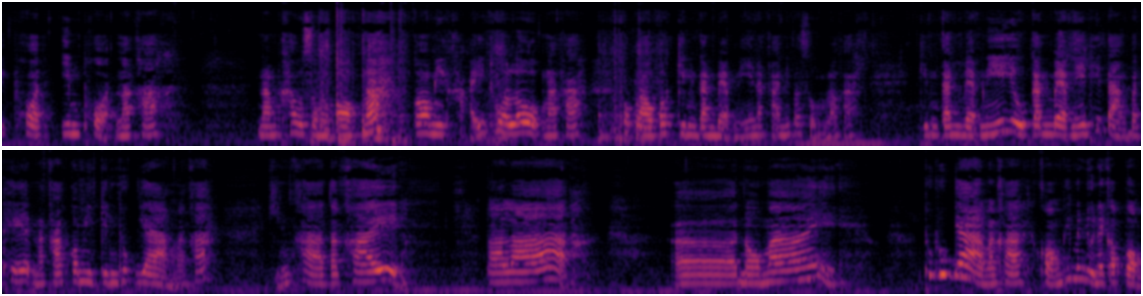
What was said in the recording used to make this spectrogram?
export import นะคะนำเข้าส่งออกนะก็มีขายทั่วโลกนะคะ พวกเราก็กินกันแบบนี้นะคะนี่ผสมแล้วค่ะ กินกันแบบนี้อยู่กันแบบนี้ที่ต่างประเทศนะคะ ก็มีกินทุกอย่างนะคะ ขิงข่าตะไคร้ปลาลาเอ่อหน่อไม้ ทุกๆอย่างนะคะ ของที่มันอยู่ในกระป๋อง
